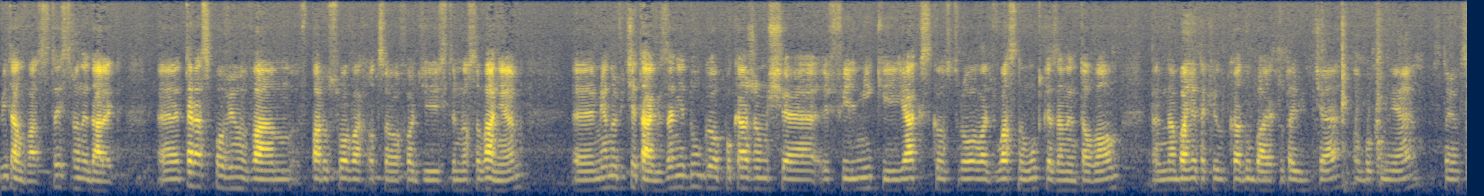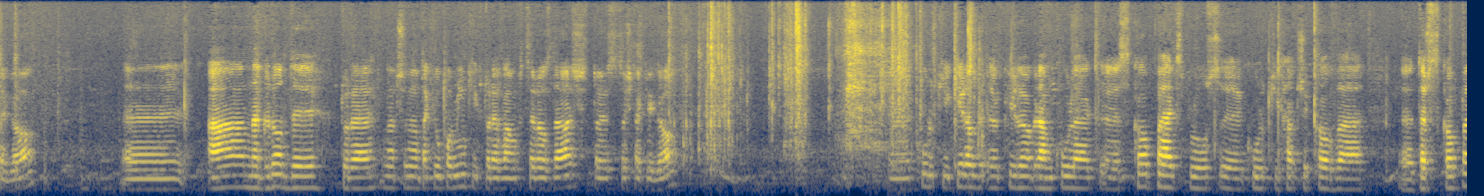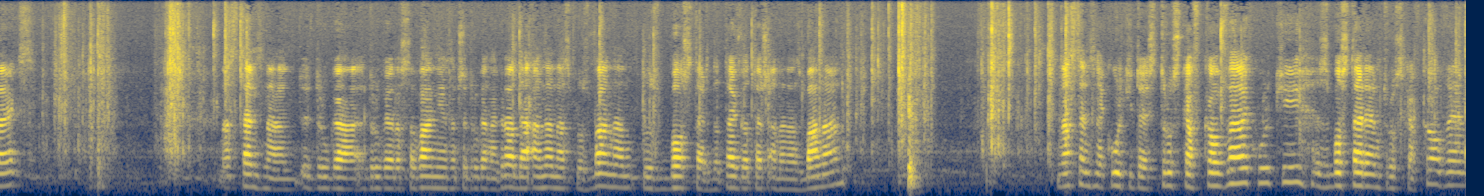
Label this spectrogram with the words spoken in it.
Witam Was, z tej strony Darek. E, Teraz powiem Wam w paru słowach o co chodzi z tym losowaniem. E, Mianowicie tak, za niedługo pokażą się filmiki jak skonstruować własną łódkę zanętową e, na bazie takiego kadłuba jak tutaj widzicie obok mnie stojącego. A nagrody, które, znaczy no takie upominki, które Wam chcę rozdać, to jest coś takiego. Kulki, kilo, kilogram kulek e, z Copex plus e, kulki haczykowe e, też z Copex. Następna, druga, drugie losowanie, znaczy druga nagroda, ananas plus banan plus boster do tego też ananas banan. Następne kulki to jest truskawkowe kulki z bosterem truskawkowym.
